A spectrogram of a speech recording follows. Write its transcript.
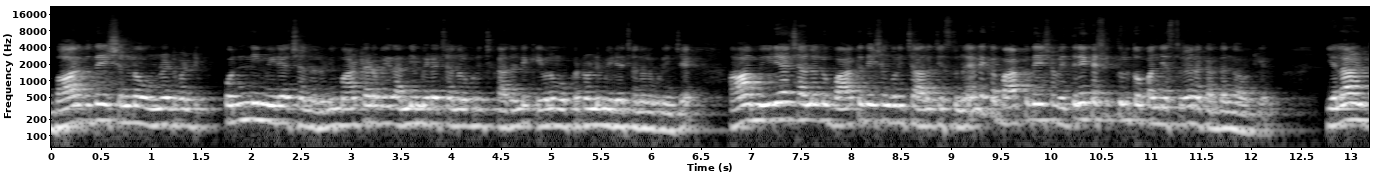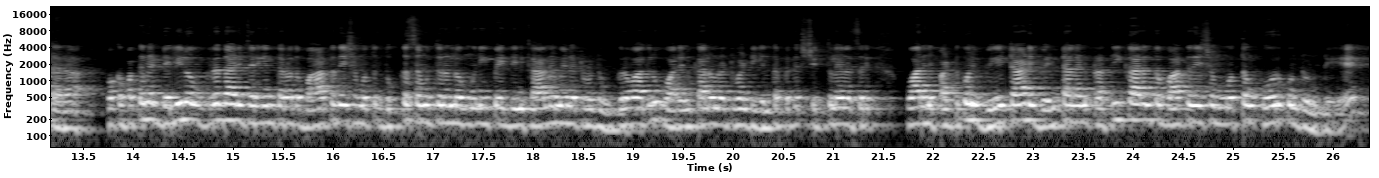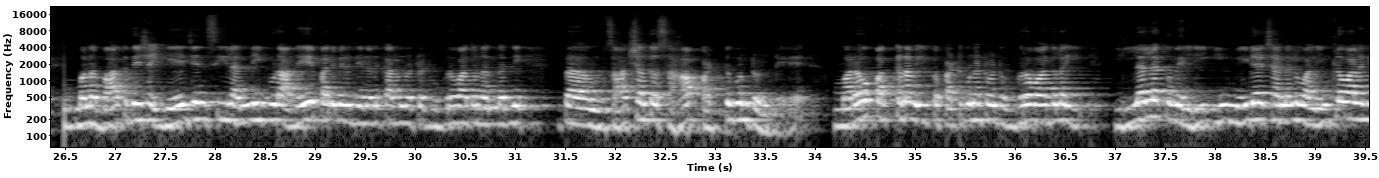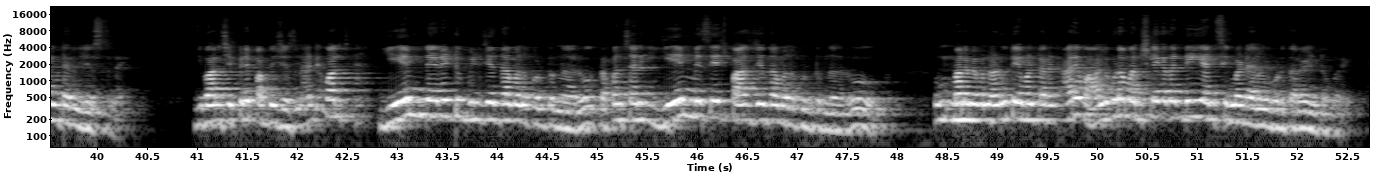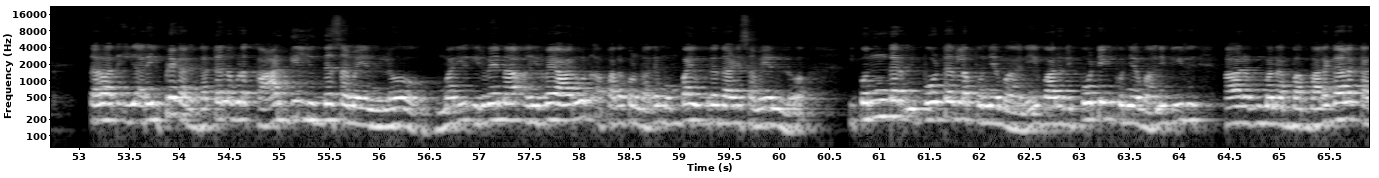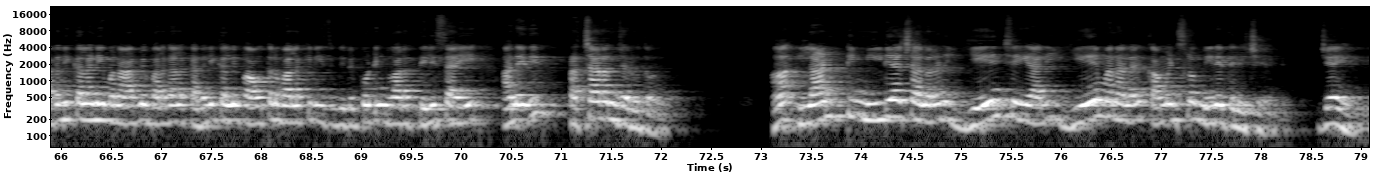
భారతదేశంలో ఉన్నటువంటి కొన్ని మీడియా ఛానల్ నేను మాట్లాడబోయేది అన్ని మీడియా ఛానల్ గురించి కాదండి కేవలం ఒక్కటి రెండు మీడియా ఛానల్ గురించే. ఆ మీడియా ఛానళ్ళు భారతదేశం గురించి ఆలోచిస్తున్నాయా? లేక భారతదేశ వ్యతిరేక శక్తులతో పనిచేస్తున్నాయో? నాకు అర్థం కావట్లేదు. ఎలా అంటారా? ఒక పక్కన ఢిల్లీలో ఉగ్రదాడి జరిగిన తర్వాత భారతదేశం మొత్తం దుఃఖ సముద్రంలో మునిగిపోయి దీనికి కారణమైనటువంటి ఉగ్రవాదులు వారి వెనకాల ఉన్నటువంటి ఎంత పెద్ద శక్తులైనా సరే వారిని పట్టుకొని వేటాడి వెంటాలని ప్రతీకారంతో భారతదేశం మొత్తం కోరుకుంటుంటే మన భారతదేశ ఏజెన్సీలన్నీ కూడా అదే పని మీద దీని వెనకాల ఉన్నటువంటి ఉగ్రవాదులందరినీ ఆ, సాక్ష్యాలతో సహా పట్టుకుంటుంటే మరో పక్కన ఇప్పుడు పట్టుకున్నటువంటి ఉగ్రవాదుల ఇళ్ళకు వెళ్ళి ఈ మీడియా ఛానల్ వాళ్ళ ఇంట్లో వాళ్ళని ఇంటర్వ్యూ చేస్తున్నాయి. ఇవాళ చెప్పిన పబ్లిష్ చేస్తున్నారు అంటే వాళ్ళు ఏం నేరేటివ్ బిల్డ్ చేద్దాం అనుకుంటున్నారు? ప్రపంచానికి ఏం మెసేజ్ పాస్ చేద్దాం అనుకుంటున్నారు? మనం ఏమన్నా అడిగితే ఏమంటారంటే అరే వాళ్ళు కూడా మనుషులే కదండి అని సినిమా డైలాగ్ కొడతారో ఏంటో మరి. తర్వాత అరే ఇప్పుడే కాదు గతంలో కూడా కార్గిల్ యుద్ధ సమయంలో మరియు ఇరవై నా ఇరవై ఆరు పదకొండు అదే ముంబై ఉగ్రదాడి సమయంలో ఈ కొందరు రిపోర్టర్ల పుణ్యమా అని వారు రిపోర్టింగ్ పుణ్యమా అని వీరు మన బలగాల కదలికలని మన ఆర్మీ బలగాల కదలికల్ని అవతల వాళ్ళకి రిపోర్టింగ్ ద్వారా తెలిసాయి అనేది ప్రచారం జరుగుతుంది. ఇలాంటి మీడియా ఛానళ్ళను ఏం చేయాలి ఏమనాలని కామెంట్స్లో మీరే తెలియచేయండి. జై హింద్.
